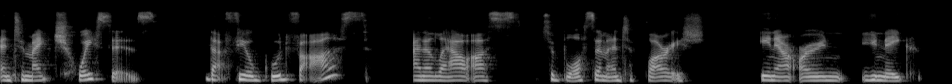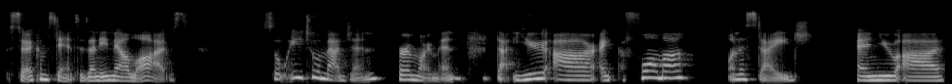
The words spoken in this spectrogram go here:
and to make choices that feel good for us and allow us to blossom and to flourish in our own unique circumstances and in our lives. So, I want you to imagine for a moment that you are a performer on a stage and you are,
